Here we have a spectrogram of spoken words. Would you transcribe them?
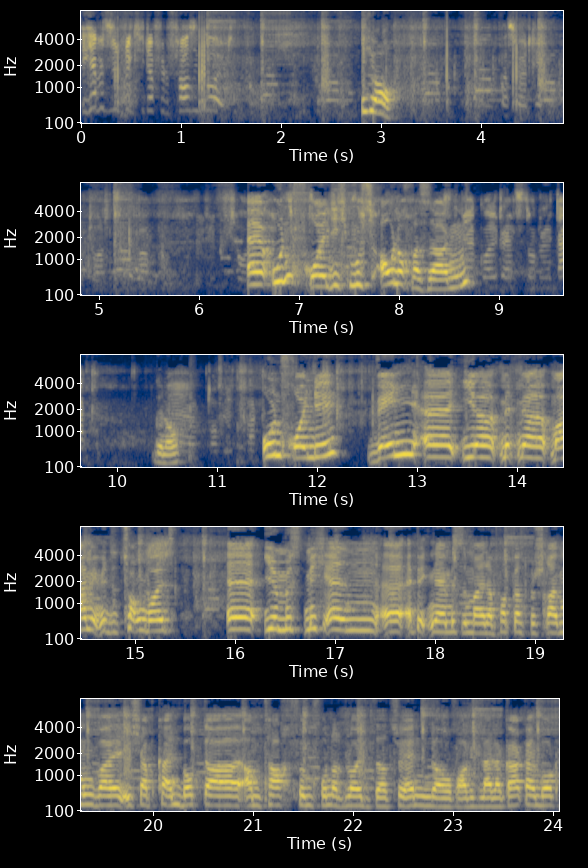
Ich habe jetzt übrigens wieder 5000 Gold. Ich auch. Was für ein Trick du hast. Aber 5000 Äh, Gold. und Freunde, ich muss auch noch was sagen. Genau. Äh. Und Freunde, wenn äh, ihr mit mir mal mit mir zocken wollt, äh, ihr müsst mich in äh, Epic Names in meiner Podcast-Beschreibung, weil ich habe keinen Bock da am Tag 500 Leute da zu enden. Darauf habe ich leider gar keinen Bock.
